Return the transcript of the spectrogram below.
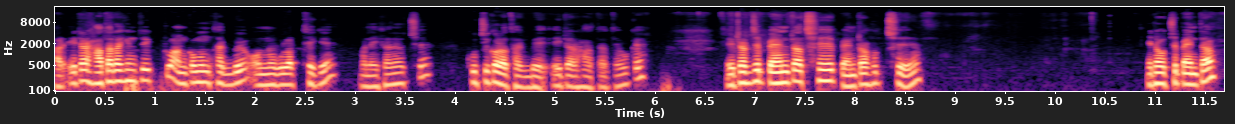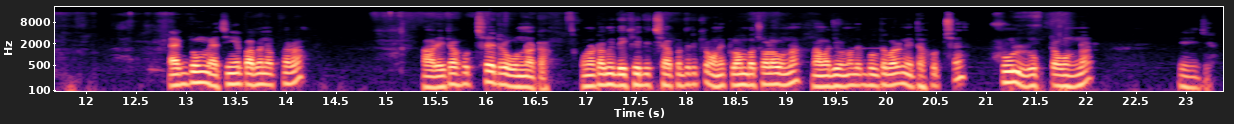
আর এটার হাতাটা কিন্তু একটু আনকমন থাকবে অন্যগুলোর থেকে। মানে এখানে হচ্ছে কুচি করা থাকবে এটার হাতাতে ওকে এটার যে প্যান্ট আছে, প্যান্টটা হচ্ছে, এটা হচ্ছে প্যান্টটা। একদম ম্যাচিংয়ে পাবেন আপনারা। আর এটা হচ্ছে এটার ওড়নাটা। ওড়নাটা আমি দেখিয়ে দিচ্ছি আপনাদেরকে। অনেক লম্বা চড়া ওড়না, নামাজি ওনাদের বলতে পারেন। এটা হচ্ছে ফুল লুকটা ওড়নার। এই যে।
